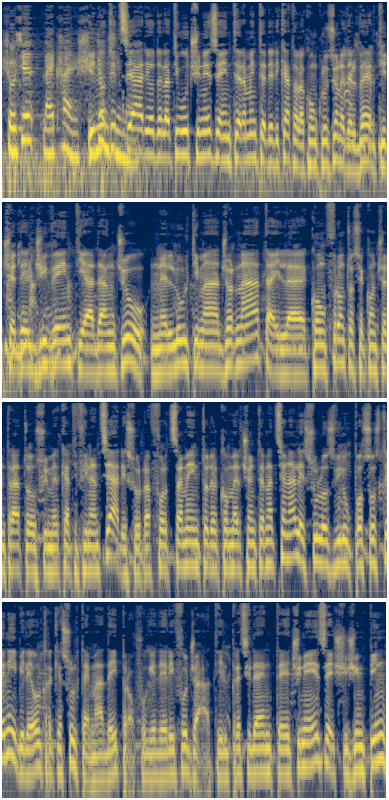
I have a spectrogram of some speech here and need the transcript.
Il notiziario della TV cinese è interamente dedicato alla conclusione del vertice del G20 ad Hangzhou. Nell'ultima giornata il confronto si è concentrato sui mercati finanziari, sul rafforzamento del commercio internazionale e sullo sviluppo sostenibile, oltre che sul tema dei profughi e dei rifugiati. Il presidente cinese Xi Jinping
